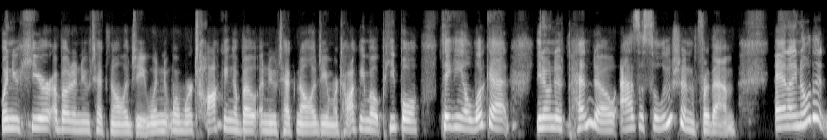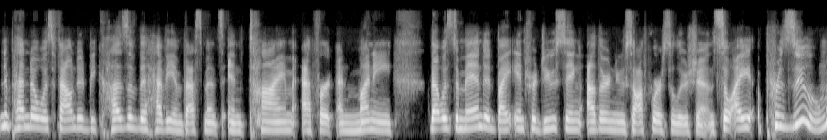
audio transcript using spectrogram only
when you hear about a new technology when when we're talking about a new technology and we're talking about people taking a look at you know Nipendo as a solution for them and I know that Nipendo was founded because of the heavy investments in time, effort, and money that was demanded by introducing other new software solutions. So I presume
